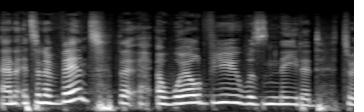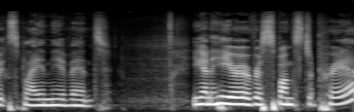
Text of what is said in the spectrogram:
And it's an event that a worldview was needed to explain the event. You're going to hear a response to prayer,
